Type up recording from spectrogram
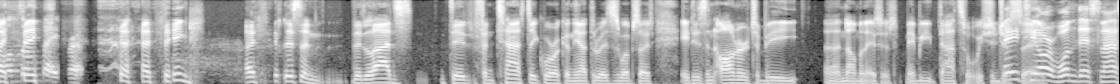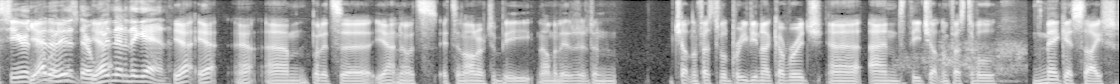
I think- I think. I th- listen, the lads did fantastic work on the At the Races website. It is an honour to be uh, nominated. Maybe that's what we should just say. ATR won this last year. Yeah, they're winning, is. They're Yeah. winning it again. Yeah, yeah, yeah. Um, but it's uh, yeah, no, it's it's an honour to be nominated, and Cheltenham Festival preview night coverage uh, and the Cheltenham Festival mega site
